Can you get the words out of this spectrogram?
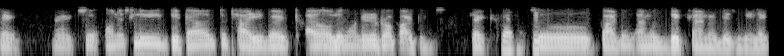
Right, right. So honestly, guitar तो था ही, but I always wanted to draw cartoons, right? So cartoons, I'm a big fan of Disney. Like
